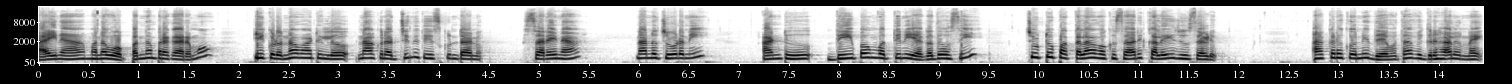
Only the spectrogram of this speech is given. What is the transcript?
అయినా మన ఒప్పందం ప్రకారము ఇక్కడున్న వాటిల్లో నాకు నచ్చింది తీసుకుంటాను. సరేనా? నన్ను చూడని? అంటూ దీపం వత్తిని ఎగదోసి చుట్టుపక్కల ఒకసారి కలయి చూశాడు. అక్కడ కొన్ని దేవతా విగ్రహాలున్నాయి.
